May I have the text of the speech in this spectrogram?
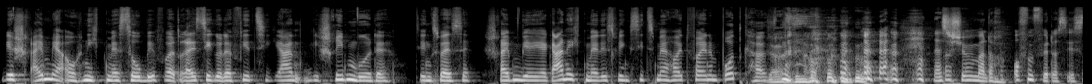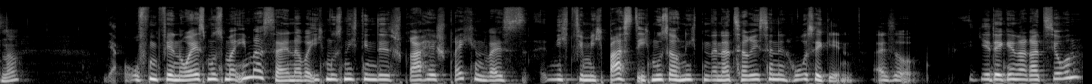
Wir schreiben ja auch nicht mehr so, wie vor 30 oder 40 Jahren geschrieben wurde beziehungsweise schreiben wir ja gar nicht mehr, deswegen sitzen wir heute vor einem Podcast. Ja, genau. das ist schön, wenn man doch offen für das ist, ne? Ja, offen für Neues muss man immer sein, aber ich muss nicht in der Sprache sprechen, weil es nicht für mich passt. Ich muss auch nicht in einer zerrissenen Hose gehen. Also jede Generation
